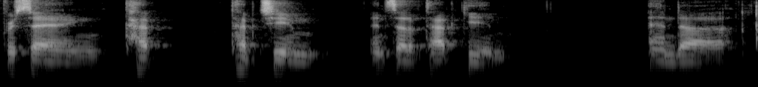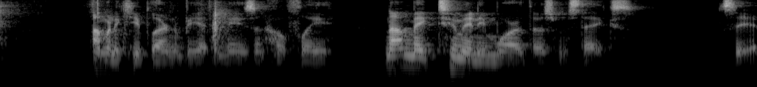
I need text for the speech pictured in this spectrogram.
for saying tap tap chim instead of tap kim. And uh, I'm going to keep learning Vietnamese and hopefully not make too many more of those mistakes. See ya.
